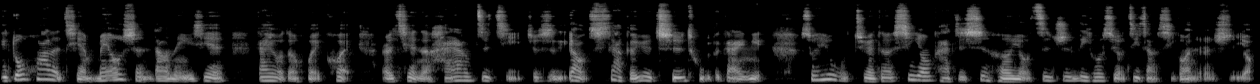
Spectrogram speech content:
你多花了钱，没有省到那一些该有的回馈，而且呢，还让自己就是要下个月吃土的概念。所以，我觉得信用卡只适合有自制力或是有记账习惯的人使用。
